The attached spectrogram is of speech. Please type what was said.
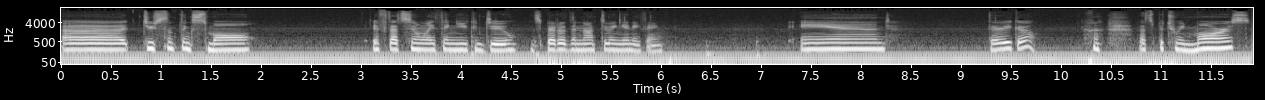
Uh, do something small. If that's the only thing you can do, it's better than not doing anything. And there you go. that's between Mars.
